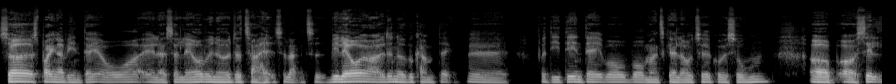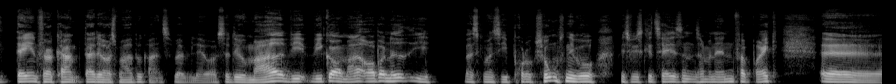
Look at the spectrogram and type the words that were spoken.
så springer vi en dag over, eller så laver vi noget, der tager halvt så lang tid. Vi laver jo aldrig noget på kampdag, uh, fordi det er en dag, hvor, hvor man skal have lov til at gå i zonen. Og, og selv dagen før kamp, der er det også meget begrænset, hvad vi laver. Så det er jo meget, vi, vi går meget op og ned i, hvad skal man sige, produktionsniveau, hvis vi skal tage sådan som en anden fabrik. Øh,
